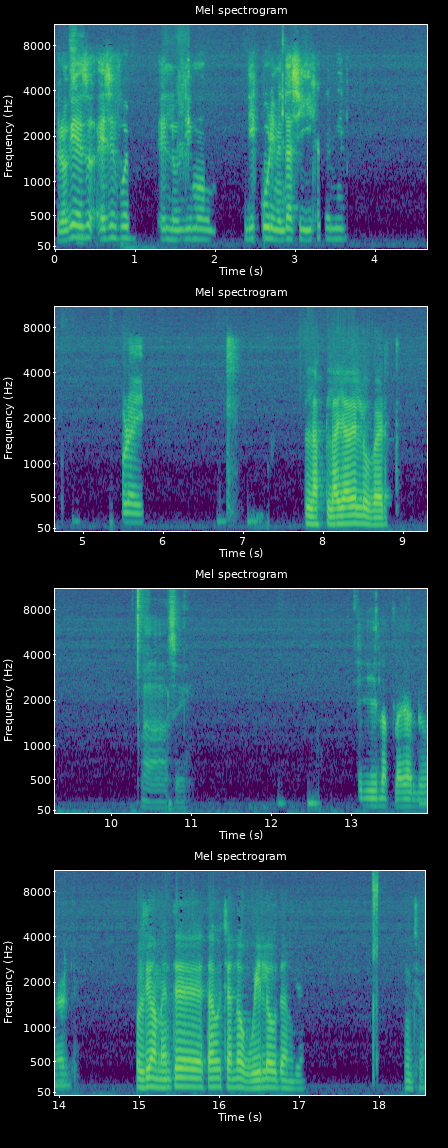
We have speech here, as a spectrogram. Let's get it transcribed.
Creo que eso, ese fue el último descubrimiento así, hija de mil. Por ahí. La playa de Lubert. Ah, sí. Sí, la playa del lugar. Últimamente estás escuchando Willow también. Mucho.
